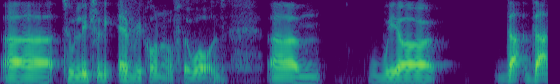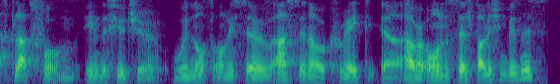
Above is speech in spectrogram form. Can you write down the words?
uh, to literally every corner of the world. Um, we are that that platform in the future will not only serve us and our create uh, our own self-publishing business,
